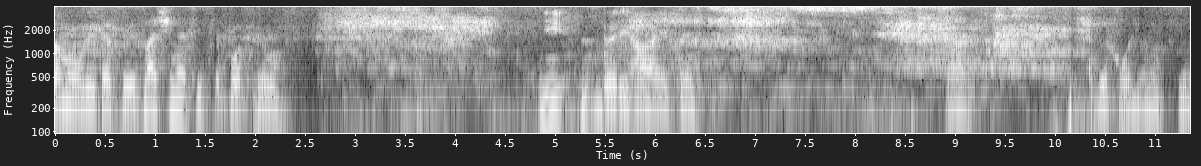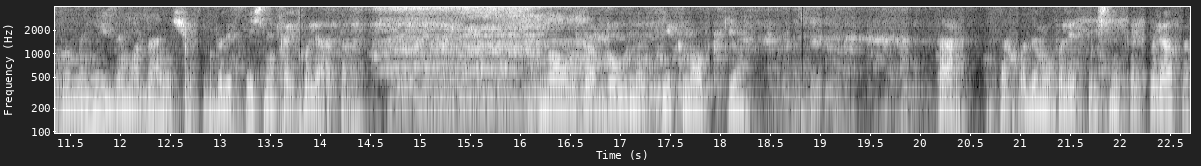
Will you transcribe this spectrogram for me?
встановлюєте свої значення після пострілу і зберігаєтесь. Так. Виходимо з цього меню, йдемо далі, що тут балістичний калькулятор. Знову забув не ті кнопки. Так, заходимо в балістичний калькулятор.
